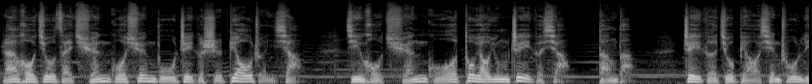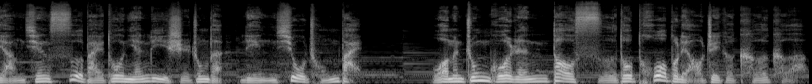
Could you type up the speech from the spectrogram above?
然后就在全国宣布这个是标准像，今后全国都要用这个像。等等，这个就表现出两千四百多年历史中的领袖崇拜。我们中国人到死都脱不了这个可可，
